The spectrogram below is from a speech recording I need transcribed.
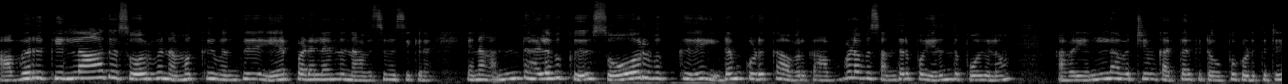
அவருக்கு இல்லாத சோர்வு நமக்கு வந்து ஏற்படலைன்னு நான் விசுவசிக்கிறேன். ஏன்னா அந்த அளவுக்கு சோர்வுக்கு இடம் கொடுக்க அவருக்கு அவ்வளவு சந்தர்ப்பம் இருந்த போதிலும் அவர் எல்லாவற்றையும் கர்த்தர்கிட்ட ஒப்பு கொடுத்துட்டு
